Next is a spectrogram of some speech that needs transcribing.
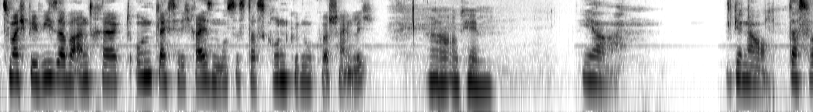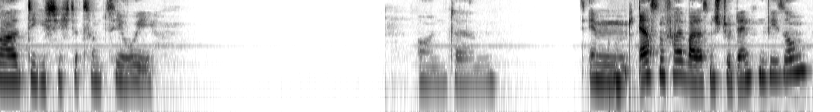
zum Beispiel Visa beantragt und gleichzeitig reisen muss, ist das Grund genug wahrscheinlich. Ah, okay. Ja, genau, das war die Geschichte zum COE. Und ähm, im Gut. ersten Fall war das ein Studentenvisum.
